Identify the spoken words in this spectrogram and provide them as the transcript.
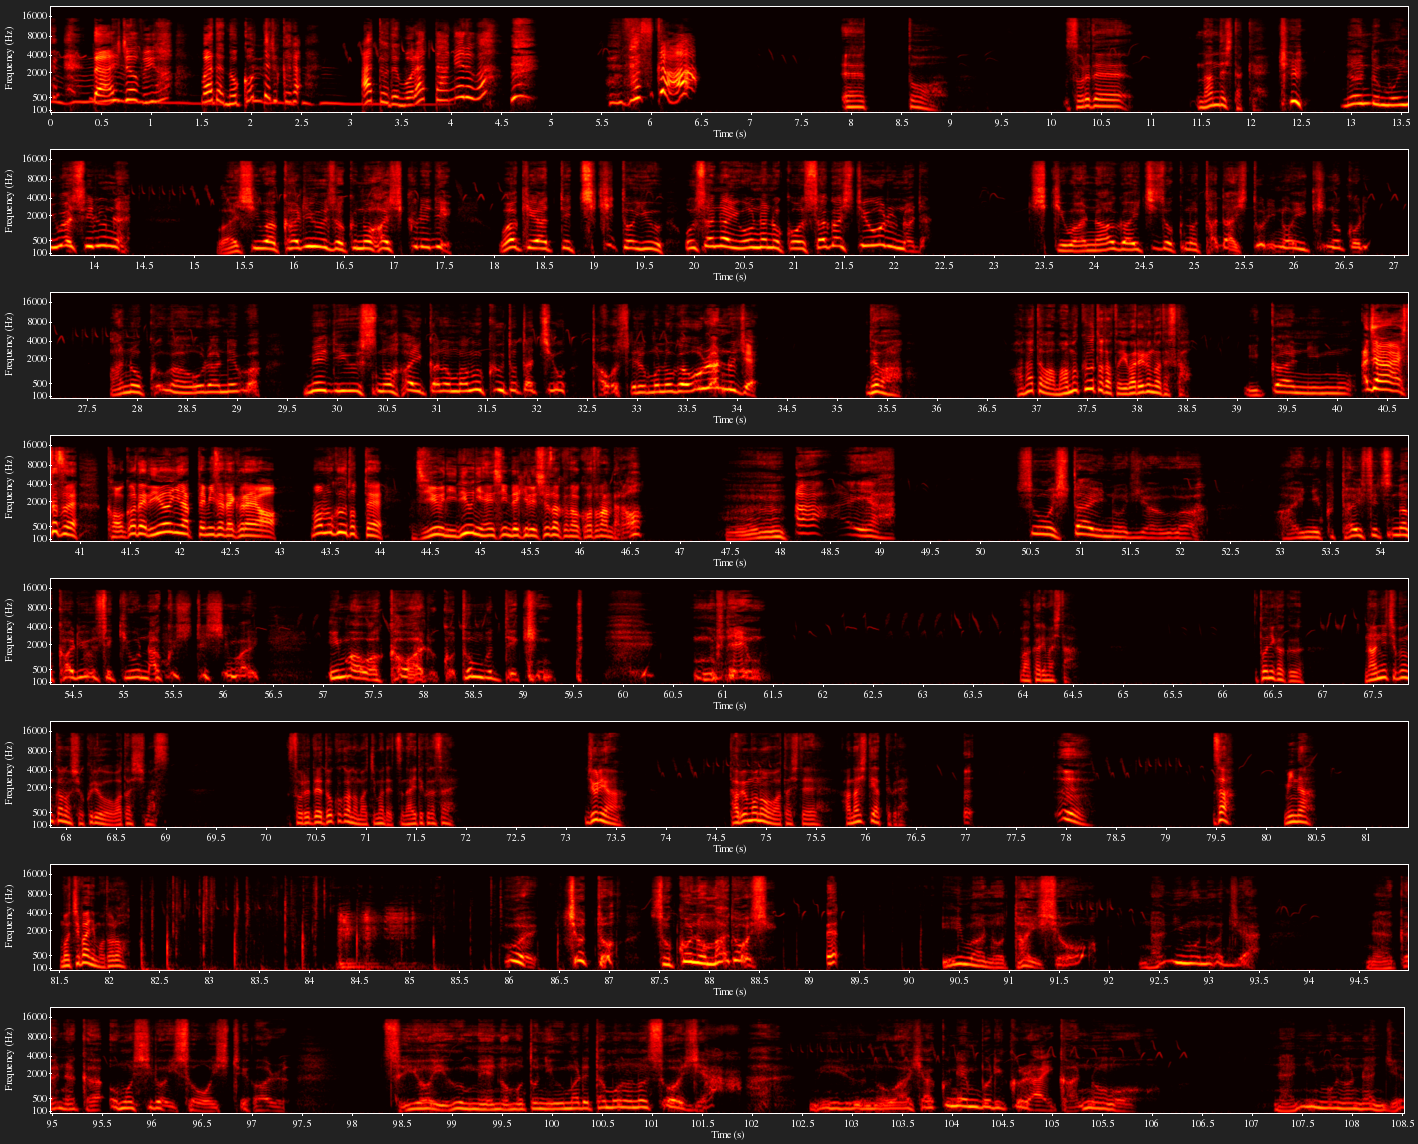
っす。大丈夫よ。まだ残ってるから。後でもらってあげるわ。ですか？えーっとそれで何でしたっけ？何度も言わせるな。わしは下流族の端くれで訳あってチキという幼い女の子を探しておるのだ。チキは長一族のただ一人の生き残り。あの子がおらねばメディウスの配下のマムクートたちを倒せる者がおらぬじゃではあなたはマムクートだと言われるのですか？いかにも。じゃあ一つここで竜になって見せてくれよ。マムクートって自由に竜に変身できる種族のことなんだろうん。あいや。そうしたいのじゃがあいにく大切な下流石をなくしてしまい今は変わることもできん。無念わかりました。とにかく何日分かの食料をお渡しします。それでどこかの町まで繋いでください。ジュリアン食べ物を渡して話してやってくれ。えさあみんな持ち場に戻ろう。おいちょっとそこの魔導士え？今の大将何者じゃ。なかなか面白い層をしておる。強い運命のもとに生まれたもののそうじゃ。見るのは百年ぶりくらいかの何者なんじ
